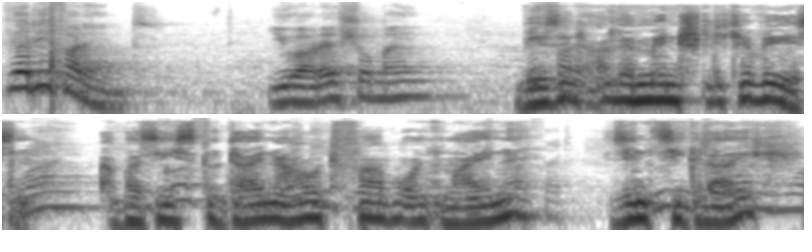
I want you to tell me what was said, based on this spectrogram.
They are different. You are racial mind, wir sind alle menschliche Wesen. Aber siehst du deine Hautfarbe und meine? Sind sie gleich?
